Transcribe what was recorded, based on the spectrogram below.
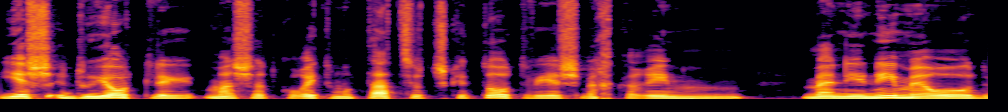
יש עדויות למה שאת קוראת מוטציות שקטות, ויש מחקרים מעניינים מאוד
